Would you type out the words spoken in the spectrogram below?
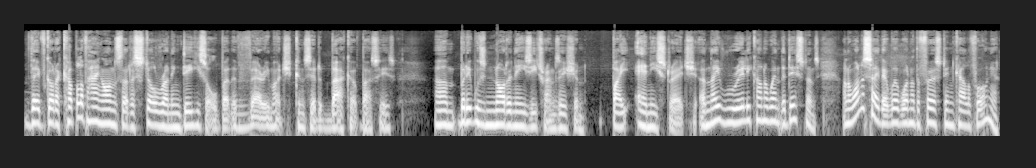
they've got a couple of hang-ons that are still running diesel, but they're very much considered backup buses. Um, but it was not an easy transition by any stretch, and they really kind of went the distance. And I want to say they were one of the first in California.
